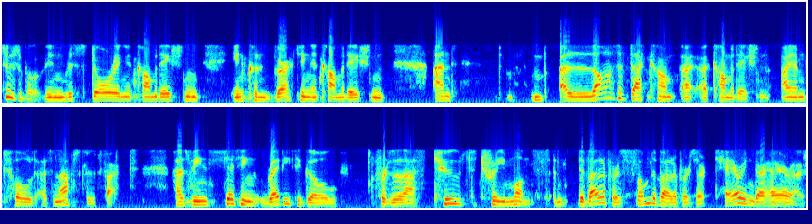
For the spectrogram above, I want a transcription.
suitable, in restoring accommodation, in converting accommodation, and a lot of that com- uh, accommodation, I am told as an absolute fact, has been sitting ready to go for the last two to three months. And developers, some developers are tearing their hair out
